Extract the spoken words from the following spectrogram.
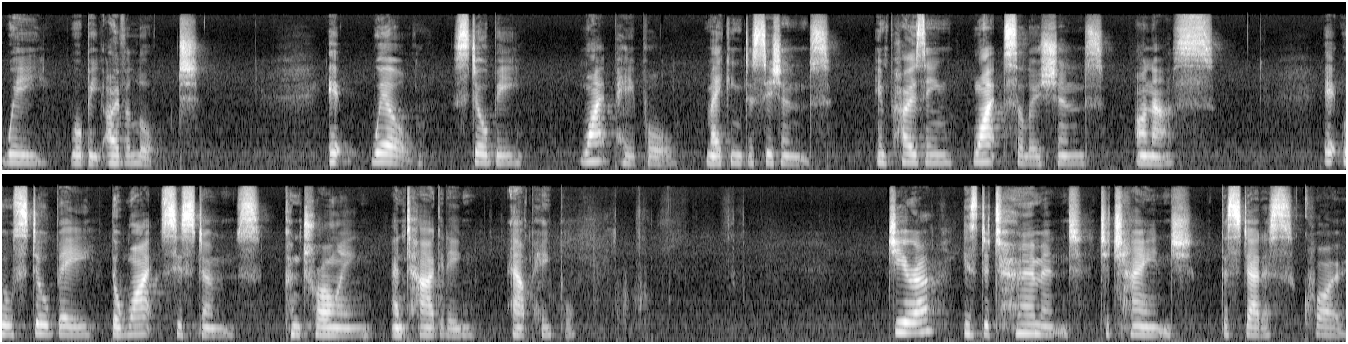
we will be overlooked. It will still be white people making decisions, imposing white solutions on us. It will still be the white systems controlling and targeting our people. Djirra is determined to change the status quo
